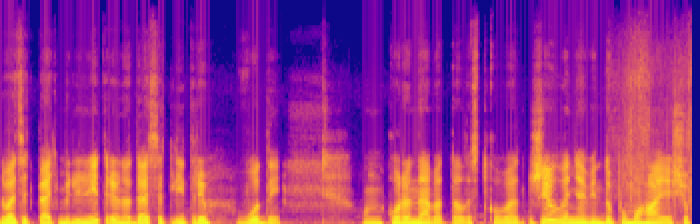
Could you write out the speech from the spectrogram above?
25 мл на 10 літрів води. Вон кореневе та листкове живлення. Він допомагає, щоб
